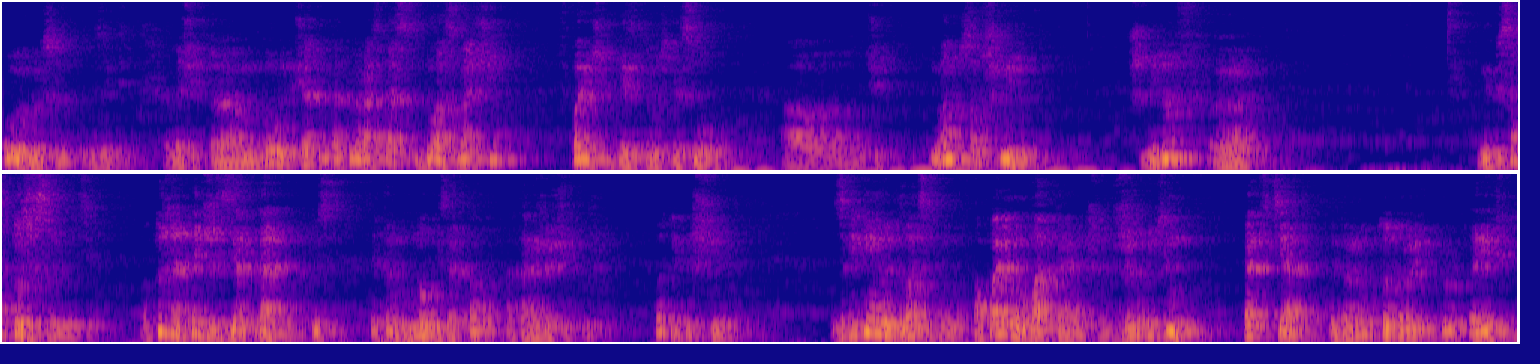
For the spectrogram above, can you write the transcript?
ой, извините, Значит, э, был напечатан такой рассказ «Глаз ночи» в парижской газете «Русское слово». А, значит, его написал Шмелев. Шмелев э, написал тоже свою тему. Но тоже, опять же, зеркально. То есть это много зеркал, отражающих Пушкина. Вот и пишет. За какие-нибудь 20 минут попали в ад, конечно, в живую тьму, как в театре. Повернул кто-то речку,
